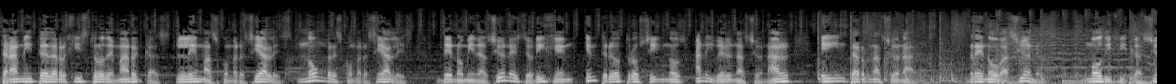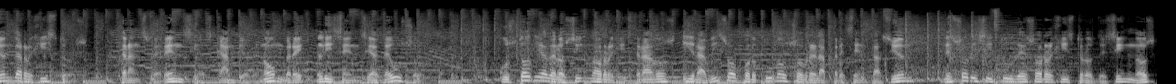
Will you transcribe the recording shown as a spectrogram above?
Trámite de registro de marcas, lemas comerciales, nombres comerciales, denominaciones de origen, entre otros signos a nivel nacional e internacional. Renovaciones, modificación de registros, transferencias, cambio de nombre, licencias de uso, custodia de los signos registrados y el aviso oportuno sobre la presentación de solicitudes o registros de signos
